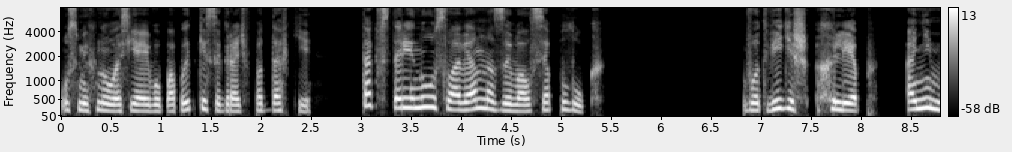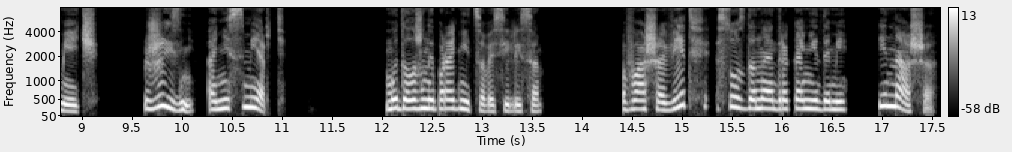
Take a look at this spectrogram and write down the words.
усмехнулась я его попытке сыграть в поддавки. Так в старину у славян назывался плуг. Вот видишь, хлеб, а не меч. Жизнь, а не смерть. Мы должны породниться, Василиса. Ваша ветвь, созданная драконидами, и наша.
